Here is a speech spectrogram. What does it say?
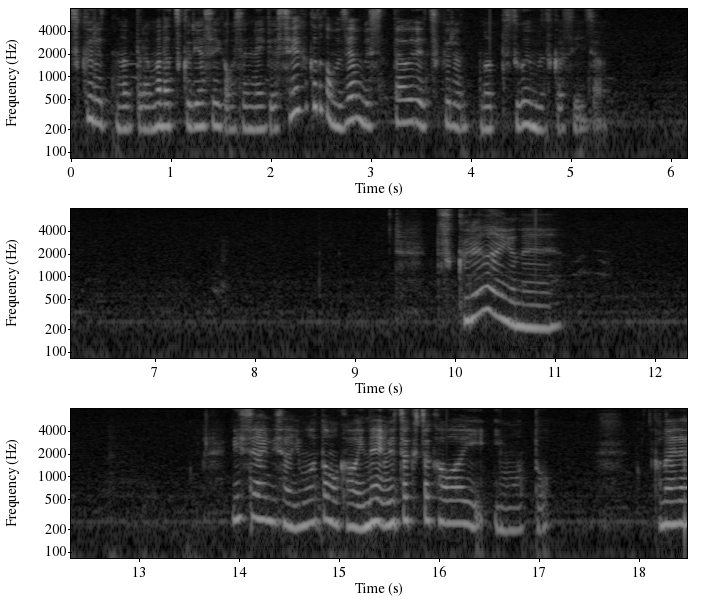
作るってなったらまだ作りやすいかもしれないけど性格とかも全部知った上で作るのってすごい難しいじゃん。作れないよね。リスアイリさん妹も可愛いね。めちゃくちゃ可愛い妹。この間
